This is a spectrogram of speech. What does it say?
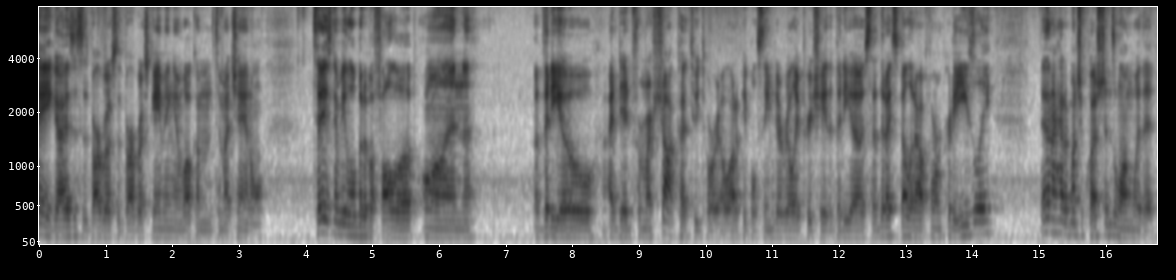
Hey guys, this is Barbros with Barbros Gaming and welcome to my channel. Today's going to be a little bit of a follow-up on a video I did for our shotcut tutorial. A lot of people seem to really appreciate the video, said that I spell it out for them pretty easily, and I had a bunch of questions along with it.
